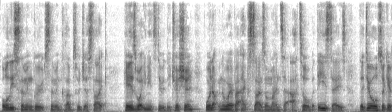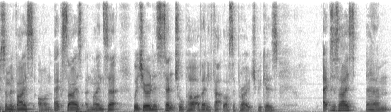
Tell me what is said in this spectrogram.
All these slimming groups, slimming clubs were just like, here's what you need to do with nutrition. We're not going to worry about exercise or mindset at all. But these days, they do also give some advice on exercise and mindset, which are an essential part of any fat loss approach because exercise um,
